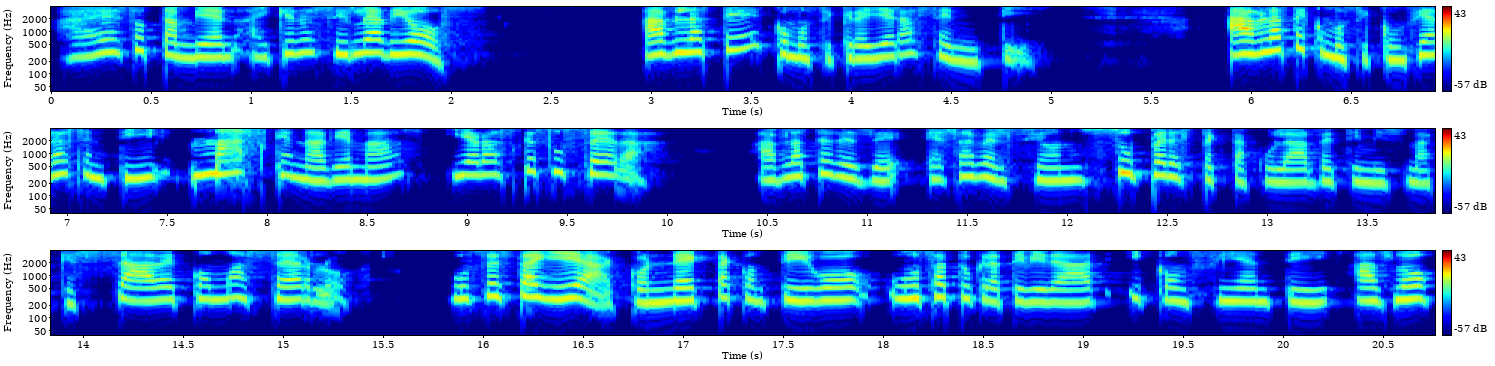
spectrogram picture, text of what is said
A eso también hay que decirle adiós. Háblate como si creyeras en ti. Háblate como si confiaras en ti más que nadie más y harás que suceda. Háblate desde esa versión súper espectacular de ti misma que sabe cómo hacerlo. Usa esta guía, conecta contigo, usa tu creatividad y confía en ti. Hazlo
